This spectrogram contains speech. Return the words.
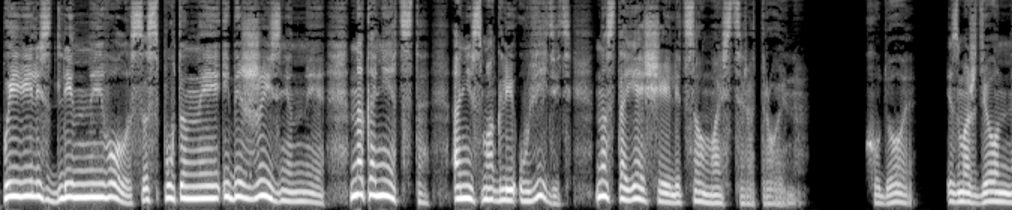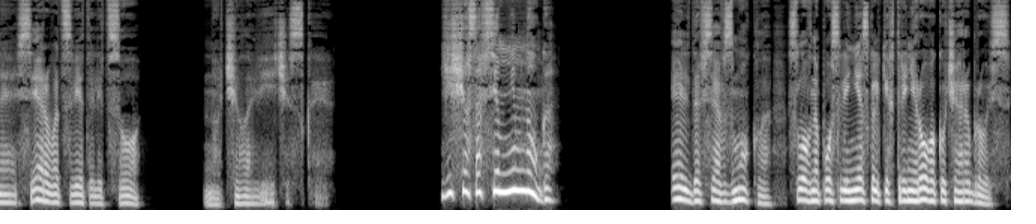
Появились длинные волосы, спутанные и безжизненные. Наконец-то они смогли увидеть настоящее лицо мастера Троина. Худое, изможденное, серого цвета лицо, но человеческое. «Еще совсем немного», Эльда вся взмокла, словно после нескольких тренировок у Чары Бройс.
